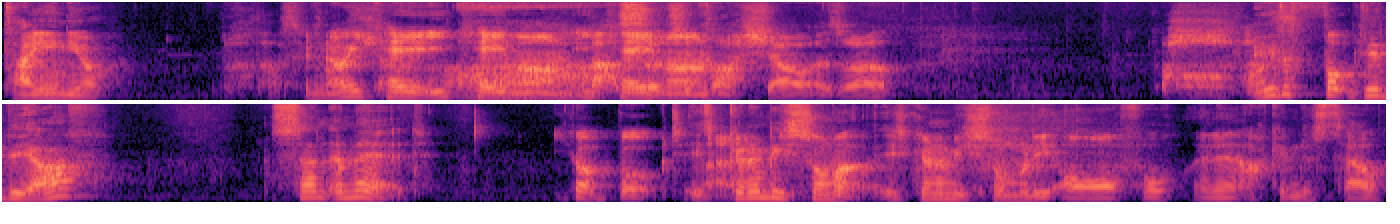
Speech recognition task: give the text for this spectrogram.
Tainio. Oh, that's a No, he class came. He shout. came on. He oh, That's came such a on. class shout as well. Oh, Who the fuck did they have? Centre mid. He got booked. It's gonna be some. It's gonna be somebody awful in it. I can just tell.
